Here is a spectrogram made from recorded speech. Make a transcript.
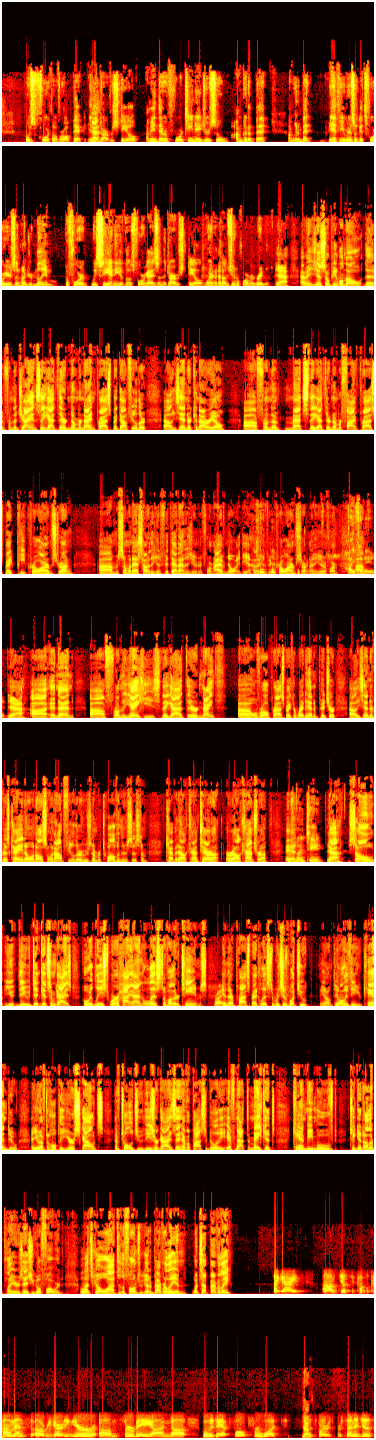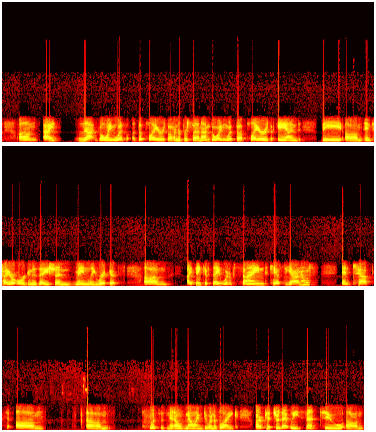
was fourth overall pick in Yeah. the Darvish deal. I mean, there were four teenagers who I'm going to bet I'm going to bet Anthony Rizzo gets four years and 100 million before we see any of those four guys in the Darvish deal wearing a Cubs uniform at Wrigley. Yeah, I mean, just so people know, the from the Giants they got their number nine prospect outfielder Alexander Canario. Uh, from the Mets they got their number five prospect Pete Crow Armstrong. Um, someone asked, "How are they going to fit that on his uniform?" I have no idea how they're going to fit Crow Armstrong on a uniform. Hyphenated. Um, yeah, uh, and then uh, from the Yankees they got their ninth uh, overall prospect, a right-handed pitcher, Alexander Vizcaino, and also an outfielder who's number 12 in their system, Kevin Alcantara or Alcantara. Who's And 19. yeah, so you you did get some guys who at least were high on the list of other teams Right. in their prospect list, which is what you you know the only thing you can do, and you have to hope that your scouts have told you these are guys that have a possibility, if not to make it, can be moved to get other players as you go forward. Let's go out to the phones. We go to Beverly, and what's up, Beverly? Hi, guys. Um, just a couple comments uh, regarding your um, survey on uh, who's at fault for what Yeah. as far as percentages. Um, I'm not going with the players 100%. I'm going with the players and the um, entire organization, mainly Ricketts. Um, I think if they would have signed Castellanos and kept um, um, what's his name? Oh, now I'm doing a blank. Our pitcher that we sent to um,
